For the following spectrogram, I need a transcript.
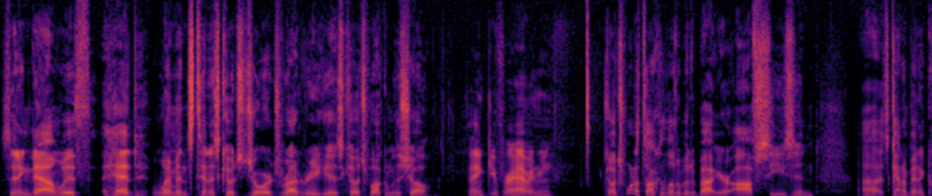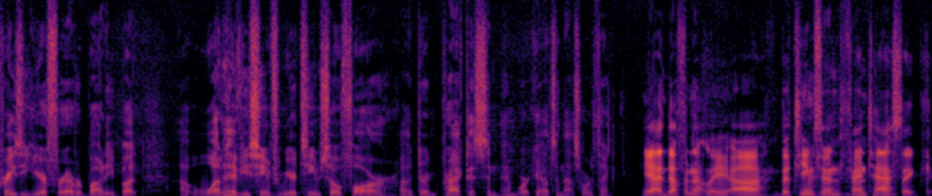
Sitting down with head women's tennis coach George Rodriguez. Coach, welcome to the show. Thank you for having me. Coach, want to talk a little bit about your off season. Uh, it's kind of been a crazy year for everybody, but uh, what have you seen from your team so far uh, during practice and, and, workouts and that sort of thing? Yeah, definitely. Uh, the team's been fantastic.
